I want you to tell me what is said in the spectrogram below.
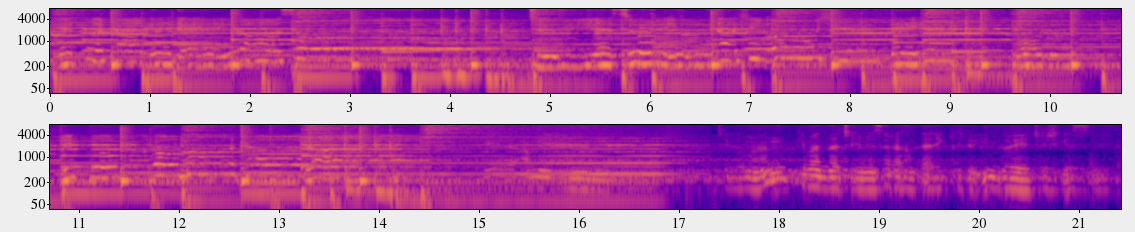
깨끗하게 되어서 주 예수님 다시 오실 때에 모두 기쁨으로 맞아라. 예, 아멘. 지금은 김한나 주님의 사랑하는 딸의 기도 인도해 주시겠습니다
